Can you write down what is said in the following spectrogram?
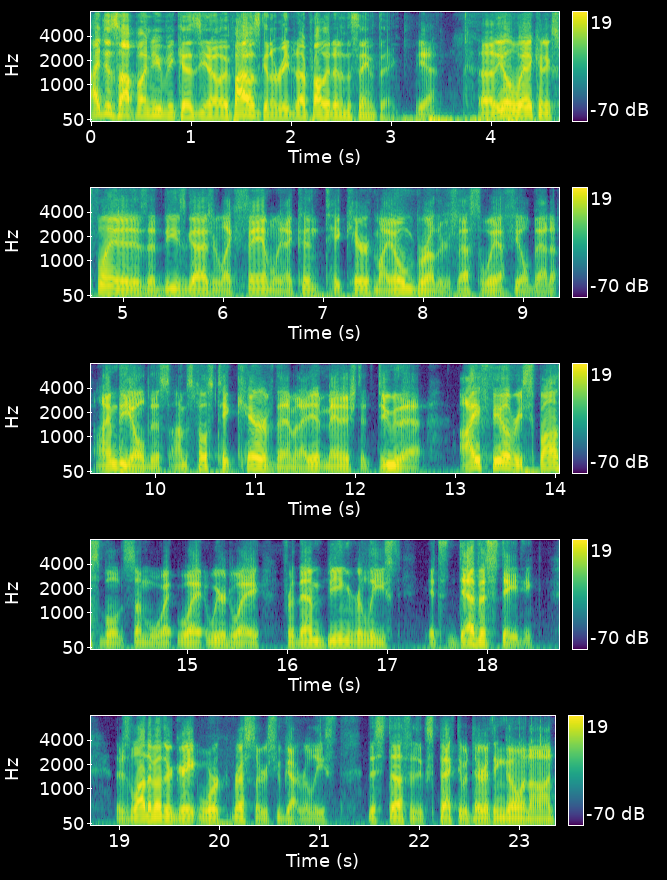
I just hop on you because you know if I was going to read it, I'd probably done the same thing. Yeah. Uh, the only way I can explain it is that these guys are like family. I couldn't take care of my own brothers. That's the way I feel about it. I'm the oldest. I'm supposed to take care of them, and I didn't manage to do that. I feel responsible in some way, way, weird way for them being released. It's devastating. There's a lot of other great work wrestlers who got released. This stuff is expected with everything going on.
